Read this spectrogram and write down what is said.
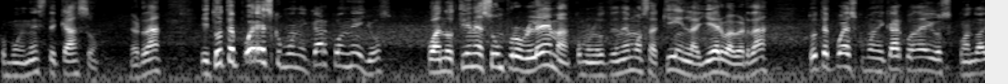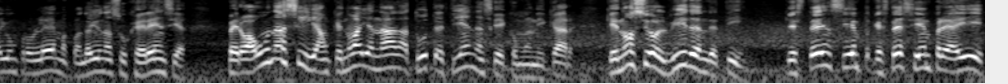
como en este caso, ¿verdad? Y tú te puedes comunicar con ellos cuando tienes un problema, como lo tenemos aquí en la hierba, ¿verdad? Tú te puedes comunicar con ellos cuando hay un problema, cuando hay una sugerencia, pero aún así, aunque no haya nada, tú te tienes que comunicar, que no se olviden de ti, que estén siempre, que estés siempre ahí,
